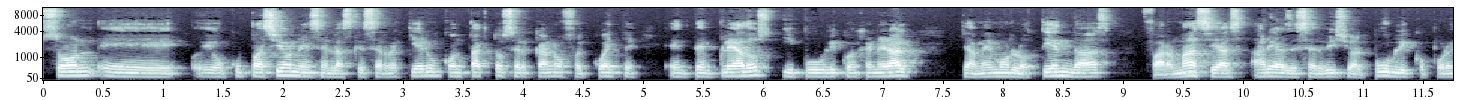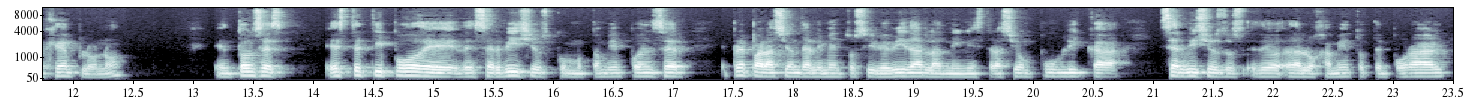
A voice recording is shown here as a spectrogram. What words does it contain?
que eh, son ocupaciones en las que se requiere un contacto cercano frecuente entre empleados y público en general, llamémoslo tiendas, farmacias, áreas de servicio al público, por ejemplo, ¿no? Entonces, este tipo de, de servicios, como también pueden ser preparación de alimentos y bebidas, la administración pública, servicios de, alojamiento temporal,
